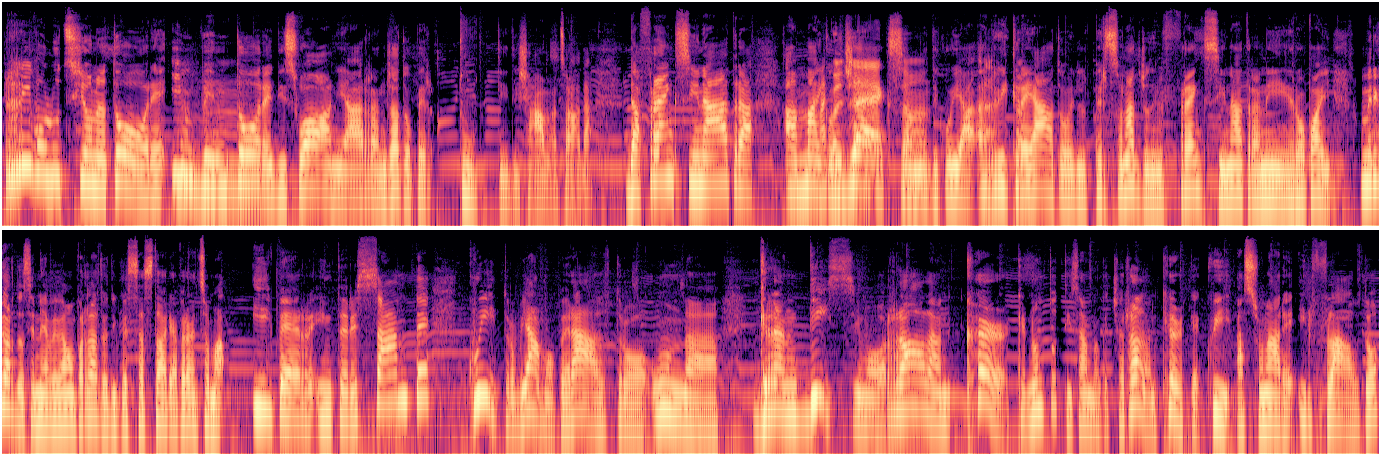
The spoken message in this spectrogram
rivoluzionatore, inventore mm-hmm. di suoni, ha arrangiato per tutti, diciamo, insomma, da, da, Frank Sinatra a Michael, Michael Jackson, Jackson, di cui ha ricreato il personaggio del Frank Sinatra nero. Poi non mi ricordo se ne avevamo parlato di questa storia, però insomma, iper interessante. Qui troviamo peraltro un uh, grandissimo Roland Kirk. Non tutti sanno che c'è Roland Kirk qui a suonare il flauto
